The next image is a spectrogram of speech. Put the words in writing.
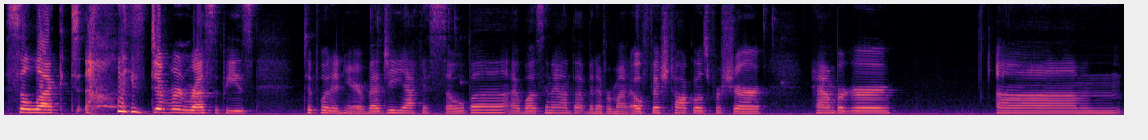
select all these different recipes to put in here. Veggie yakisoba. I was going to add that, but never mind. Oh, fish tacos for sure. Hamburger. Um,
